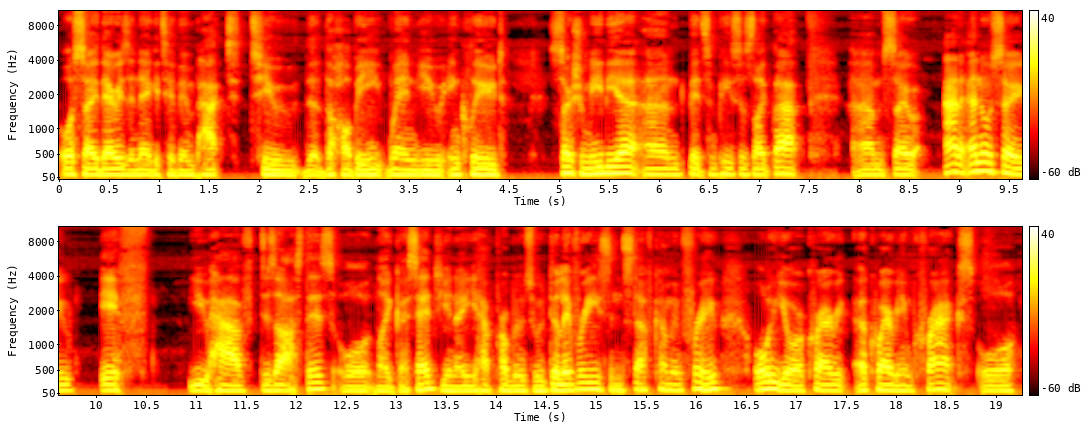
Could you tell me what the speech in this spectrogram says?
also there is a negative impact to the the hobby when you include social media and bits and pieces like that. Um, so, and, and also if you have disasters or like I said, you know, you have problems with deliveries and stuff coming through or your aquari- aquarium cracks or,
